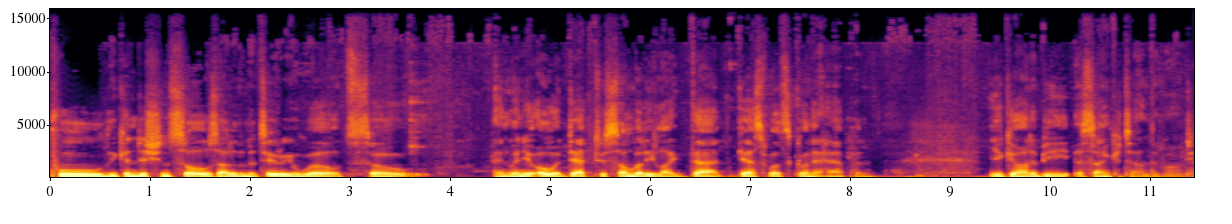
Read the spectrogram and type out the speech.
pull the conditioned souls out of the material world. So And when you owe a debt to somebody like that, guess what's going to happen? You got to be a Sankirtan devotee.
